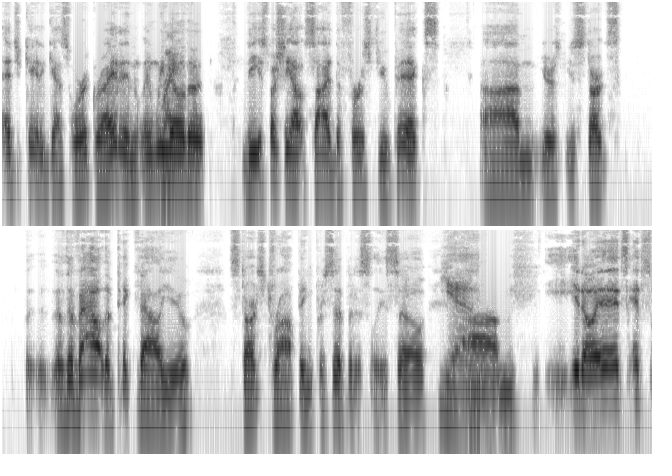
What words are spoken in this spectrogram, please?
educated guesswork, right? And, and we right. know that the, especially outside the first few picks, um, you start the, val the pick value starts dropping precipitously. So yeah, um, you know, it's it's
